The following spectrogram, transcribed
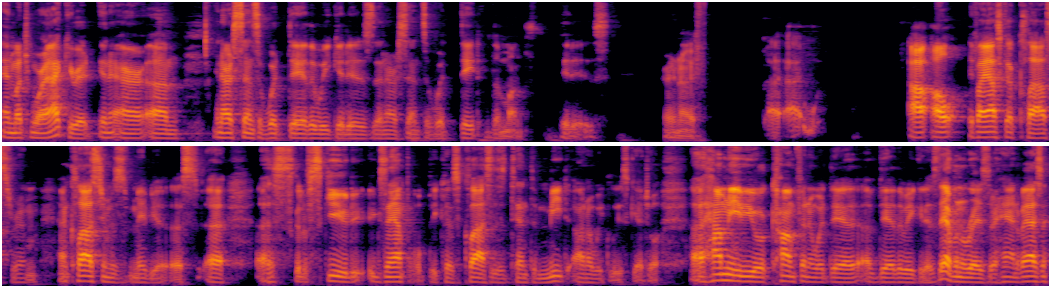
and much more accurate in our um, in our sense of what day of the week it is than our sense of what date of the month it is. I don't know if I, I'll if I ask a classroom, and classroom is maybe a, a, a, sort of skewed example because classes tend to meet on a weekly schedule. Uh, how many of you are confident what day of day of the week it is? They haven't raised their hand. If I ask them,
